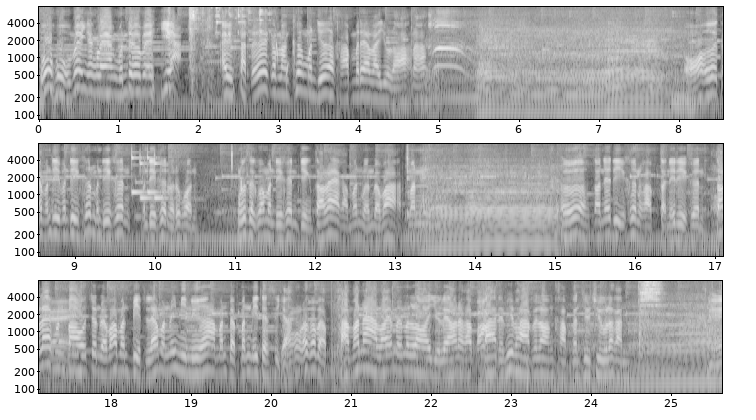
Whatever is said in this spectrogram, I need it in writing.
โอ้โหแม่งยังแรงเหมือนเดิมไอ้เหี้ยไอสัตว์เอ้ยกำลังเครื่องมันเยอะครับ ไม่ได้อะไรอยู่แล้วนะอ๋อเออแต่มันดีมันดีขึ้นมันดีขึ้นมันดีขึ้นว่ะทุกคน รู้สึกว่ามันดีขึ้นจริง ตอนแรกอะมันเหมือนแบบว่ามัน เออ ตอนนี้ดีขึ้นครับ ตอนนี้ดีขึ้น ตอนแรกมันเบาจนแบบว่ามันบิดแล้วมันไม่มีเนื้อ มันแบบมันมีแต่เสียง แล้วก็แบบถามว่าหน้าร้อยมันมันลอยอยู่แล้วนะครับมาเดี๋ยวพี่พาไปลองขับกันชิวๆแล้วกันเอ๊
